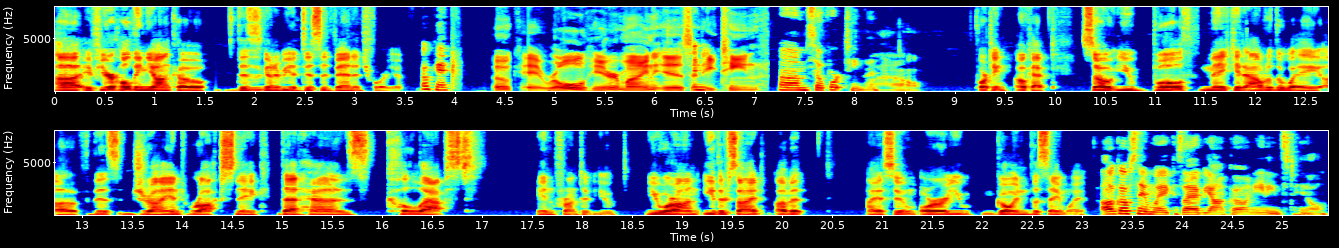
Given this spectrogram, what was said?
Uh, if you're holding Yanko, this is going to be a disadvantage for you. Okay. Okay, roll here. Mine is an And- 18. Um. So 14 then. Wow. 14? Okay. So you both make it out of the way of this giant rock snake that has collapsed in front of you. You are on either side of it, I assume, or are you going the same way? I'll go same way because I have Yonko and he needs to heal.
